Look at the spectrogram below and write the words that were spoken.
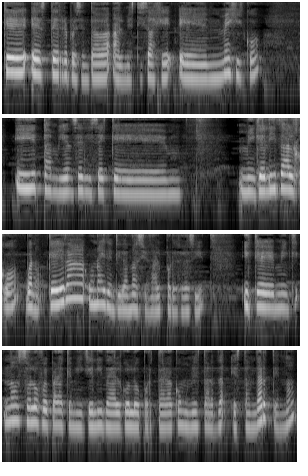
que este representaba al mestizaje en México y también se dice que Miguel Hidalgo, bueno, que era una identidad nacional, por decirlo así, y que no solo fue para que Miguel Hidalgo lo portara como un estandarte, ¿no?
